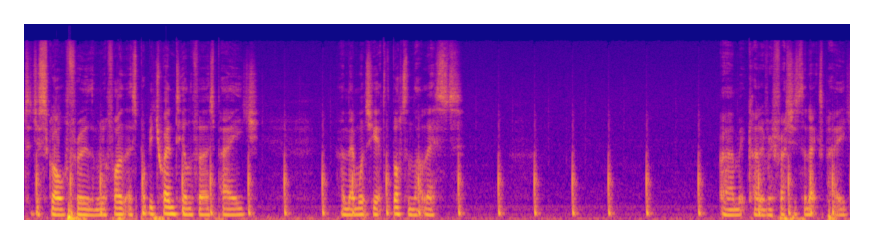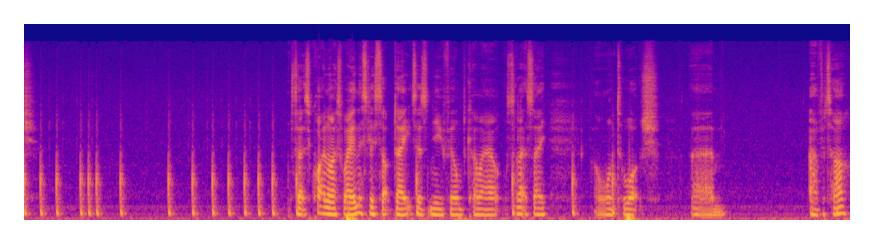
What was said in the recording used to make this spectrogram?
to just scroll through them. And you'll find that there's probably 20 on the first page and then once you get to the bottom of that list um, it kind of refreshes the next page. So it's quite a nice way and this list updates as new films come out. So let's say I want to watch um, Avatar.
